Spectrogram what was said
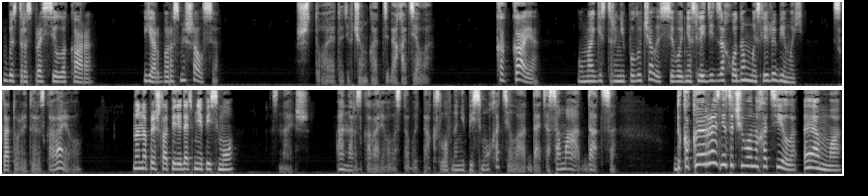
Быстро спросила Кара. Ярбо смешался. Что эта девчонка от тебя хотела? Какая? У магистра не получалось сегодня следить за ходом мысли любимой. С которой ты разговаривал? Но она пришла передать мне письмо. Знаешь, она разговаривала с тобой так, словно не письмо хотела отдать, а сама отдаться. Да какая разница, чего она хотела, Эмма?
